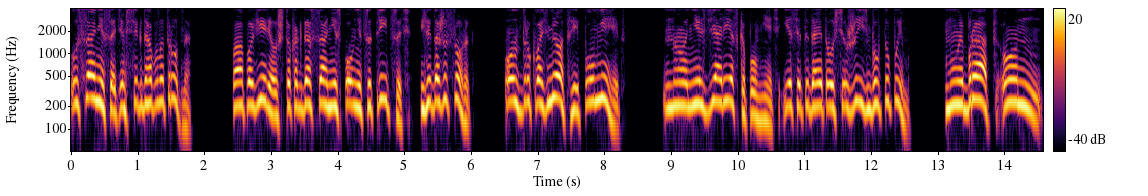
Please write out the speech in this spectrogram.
У Сани с этим всегда было трудно. Папа верил, что когда Сане исполнится 30 или даже 40, он вдруг возьмет и поумнеет. Но нельзя резко поумнеть, если ты до этого всю жизнь был тупым. Мой брат, он...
